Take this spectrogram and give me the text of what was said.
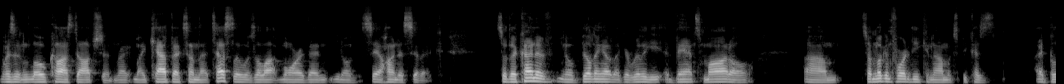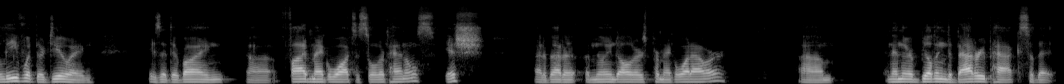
wasn't low cost option, right? My capex on that Tesla was a lot more than you know say a Honda Civic. So they're kind of you know building out like a really advanced model. Um, so I'm looking forward to the economics because I believe what they're doing is that they're buying uh, five megawatts of solar panels ish at about a, a million dollars per megawatt hour um, and then they're building the battery pack so that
